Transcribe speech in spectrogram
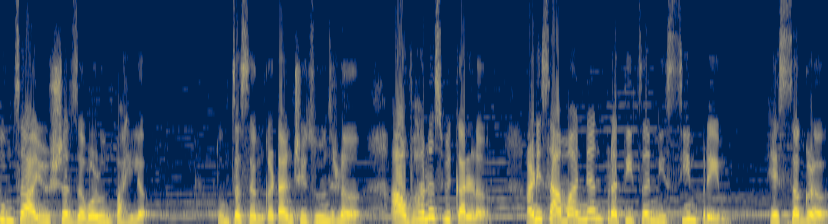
तुमचं आयुष्य जवळून पाहिलं. तुमचं संकटांशी झुंजणं आव्हानं स्वीकारणं आणि सामान्यांप्रतीचं निस्सीम प्रेम हे सगळं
